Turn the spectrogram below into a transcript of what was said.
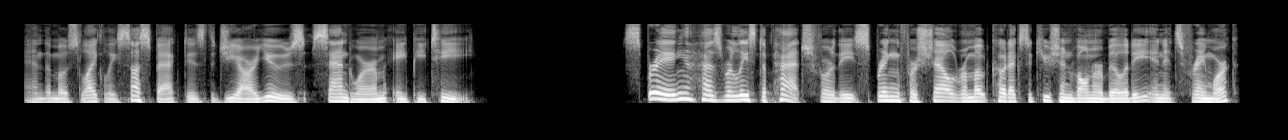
and the most likely suspect is the GRU's Sandworm APT. Spring has released a patch for the Spring4shell remote code execution vulnerability in its framework.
